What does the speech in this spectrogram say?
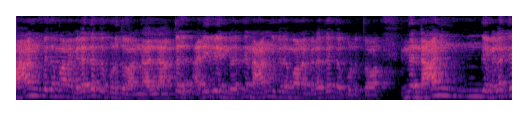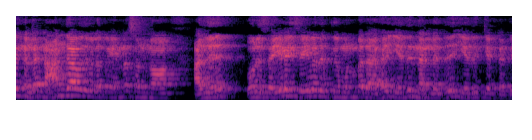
நான்கு விதமான விளக்கத்தை கொடுத்தோம். அந்த அல்ல அக்கல் அறிவு என்பதற்கு நான்கு விதமான விளக்கத்தை கொடுத்தோம். இந்த நான்கு விளக்கங்கள்ல நான்காவது விளக்கம் என்ன சொன்னோம்? அது ஒரு செயலை செய்வதற்கு முன்பதாக எது நல்லது எது கெட்டது?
